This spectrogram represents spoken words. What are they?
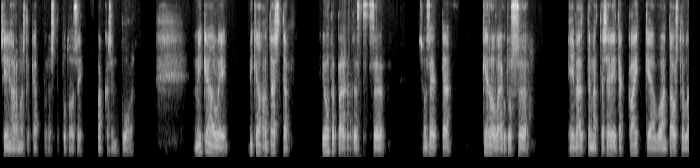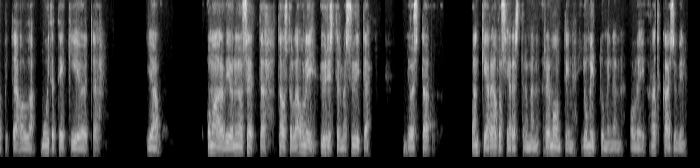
siniharmaista käppyrästä, putosi pakkasen puolelle. Mikä, oli, mikä on tästä johtopäätös? Se on se, että kerrovaikutus ei välttämättä selitä kaikkea, vaan taustalla pitää olla muita tekijöitä. Ja oma arvioni on se, että taustalla oli yhdistelmä syitä, joista pankki- ja rahoitusjärjestelmän remontin jumittuminen oli ratkaisevin.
